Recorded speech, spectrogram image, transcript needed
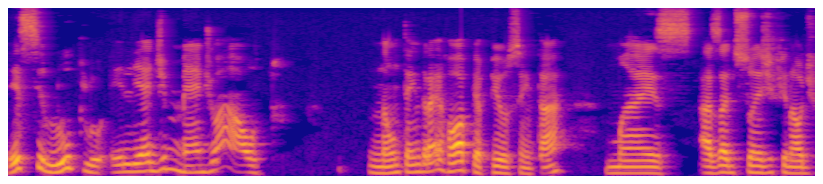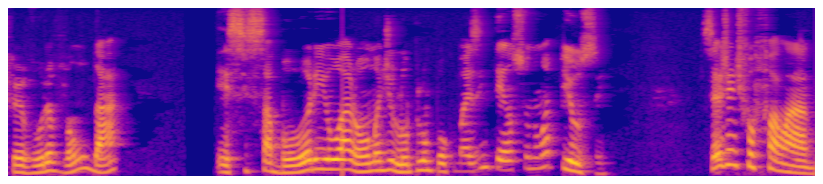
esse lúpulo ele é de médio a alto. Não tem dry hop a Pilsen, tá? Mas as adições de final de fervura vão dar esse sabor e o aroma de lúpulo um pouco mais intenso numa Pilsen. Se a gente for falar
